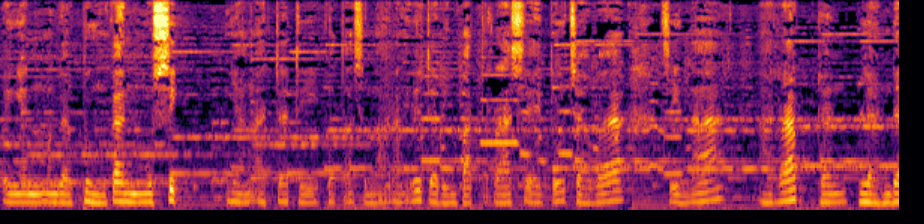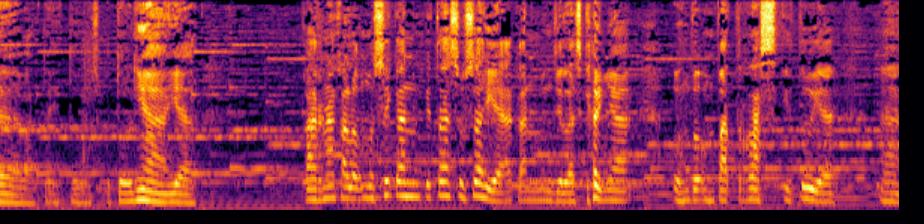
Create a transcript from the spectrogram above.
pengen menggabungkan musik yang ada di kota Semarang. Itu dari empat ras yaitu Jawa, Cina, Arab dan Belanda waktu itu. Sebetulnya ya karena kalau musik kan kita susah ya akan menjelaskannya untuk empat ras itu ya. Nah,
